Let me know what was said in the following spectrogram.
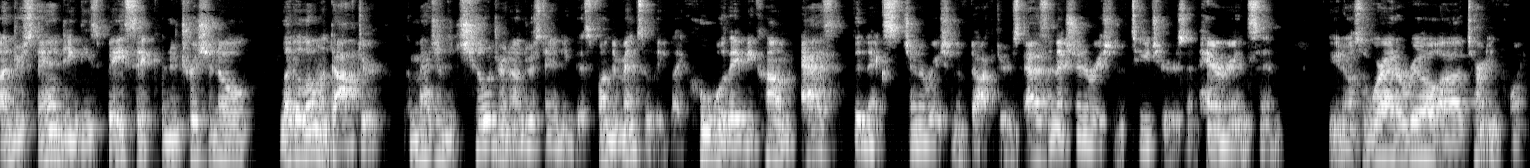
understanding these basic nutritional, let alone a doctor. Imagine the children understanding this fundamentally. Like, who will they become as the next generation of doctors, as the next generation of teachers and parents? And, you know, so we're at a real uh, turning point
